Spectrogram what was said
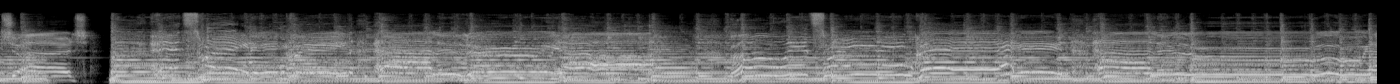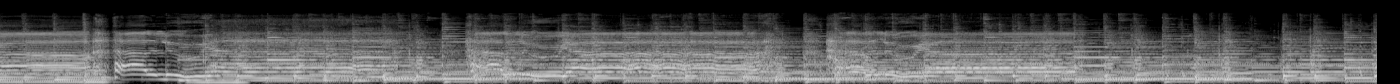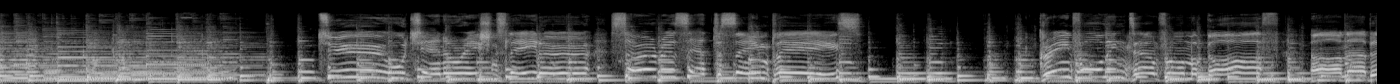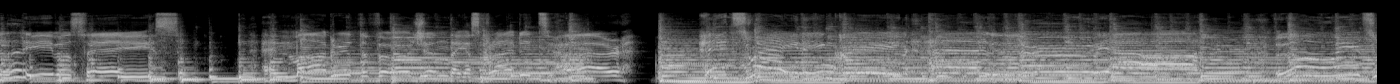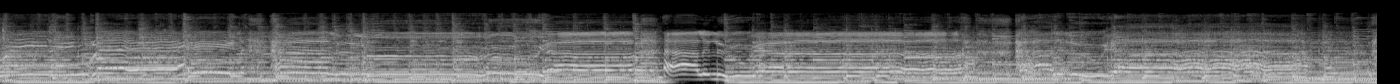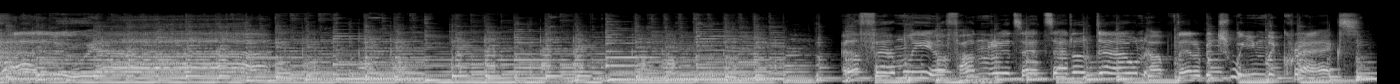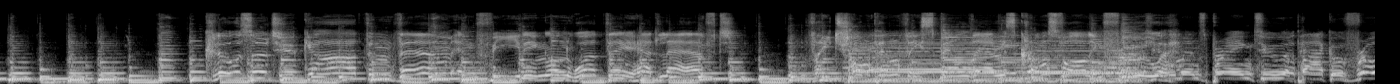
家。at the same place. Grain falling down from above on a believer's face. And Margaret the Virgin, they ascribed it to her family of hundreds had settled down up there between the cracks. Closer to God than them and feeding on what they had left. They chomp and they spill, there is crumbs falling through. Humans praying to a pack of rocks.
